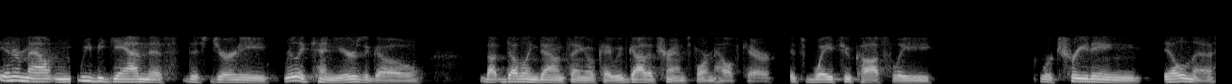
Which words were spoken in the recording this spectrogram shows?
Intermountain, we began this this journey really 10 years ago about doubling down saying, okay, we've got to transform healthcare. It's way too costly. We're treating illness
